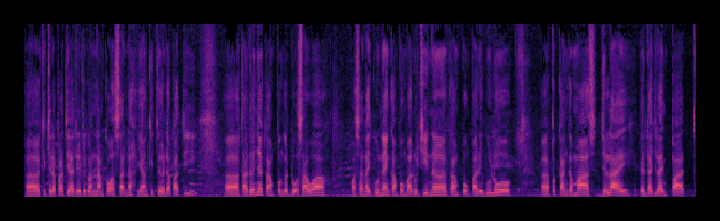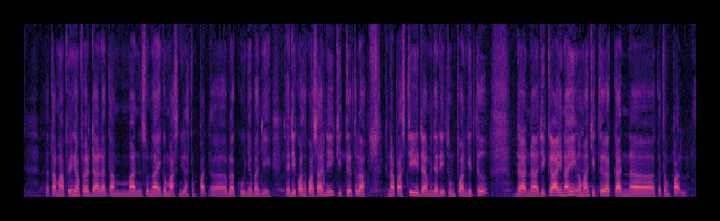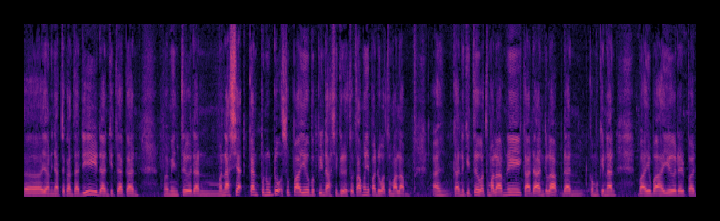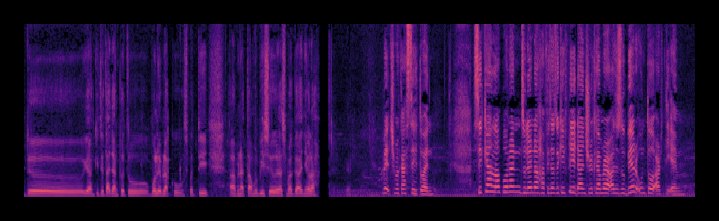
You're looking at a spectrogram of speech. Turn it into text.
Uh, kita dapati ada lebih kurang enam kawasan lah yang kita dapati. Uh, antaranya Kampung Geduk Sawah kawasan air kuning, Kampung Baru Cina, Kampung Parit Buluh, uh, Pekan Gemas, Jelai, Felda Jelai 4, uh, Taman Pinggang Felda dan Taman Sungai Gemas. Inilah tempat uh, berlakunya banjir. Jadi kawasan-kawasan ini kita telah kenal pasti dan menjadi tumpuan kita. Dan jika air naik memang kita akan ke tempat yang dinyatakan tadi dan kita akan meminta dan menasihatkan penduduk supaya berpindah segera terutamanya pada waktu malam kerana kita waktu malam ni keadaan gelap dan kemungkinan bahaya-bahaya daripada yang kita tak jangka tu boleh berlaku seperti uh, binatang berbisa dan sebagainya lah. Baik, terima kasih Tuan. Sekian laporan Zulena Hafizah Zulkifli dan juru kamera Aziz Zubir untuk RTM.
